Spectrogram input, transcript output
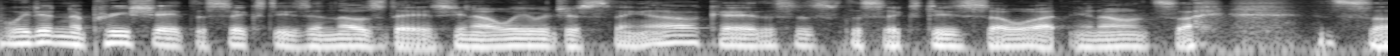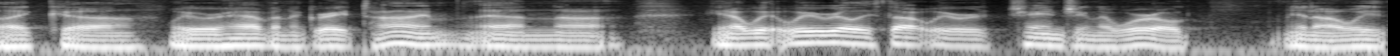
we didn't appreciate the '60s in those days. You know, we were just thinking, oh, okay, this is the '60s, so what? You know, it's like it's like uh, we were having a great time, and uh, you know, we we really thought we were changing the world. You know, we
